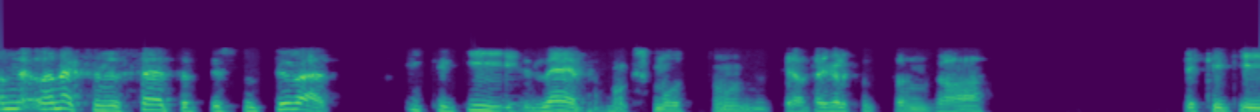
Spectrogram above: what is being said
õnne, õnneks on just see, et, et just need tüved ikkagi leebemaks muutunud ja tegelikult on ka ikkagi,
